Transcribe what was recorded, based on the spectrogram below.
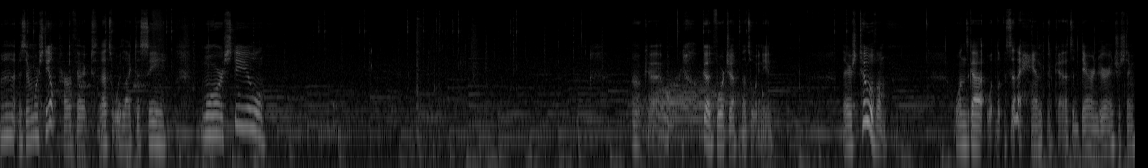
Uh, is there more steel? Perfect. That's what we like to see. More steel. Okay. Good, Fortune. That's what we need. There's two of them. One's got... What, look, is that a hand? Okay, that's a Derringer. Interesting.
